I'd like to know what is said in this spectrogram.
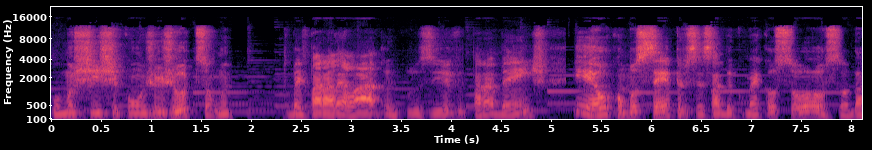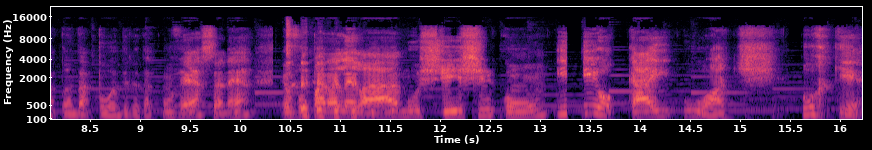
o Mushishi com o Jujutsu, muito bem paralelado, inclusive, parabéns. E eu, como sempre, você sabe como é que eu sou, eu sou da banda podre da conversa, né? Eu vou paralelar Mushishi com Yokai Watch. Por quê?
